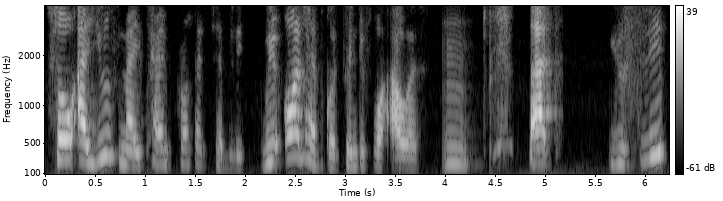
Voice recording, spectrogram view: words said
So I use my time profitably. We all have got 24 hours. Mm. But you sleep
